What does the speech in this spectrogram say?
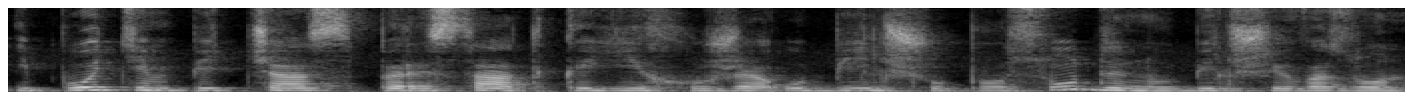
І потім під час пересадки їх уже у більшу посудину, в більший вазон,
